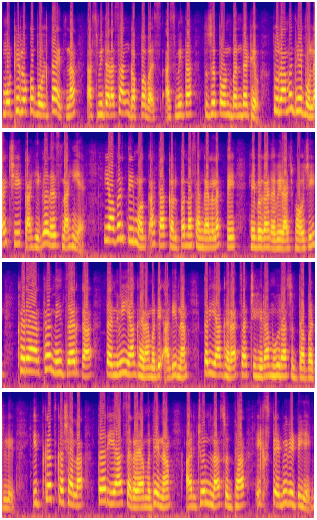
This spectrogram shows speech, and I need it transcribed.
मोठे लोक बोलतायत ना अस्मिताला सांग गप्प बस. अस्मिता तुझं तोंड बंद ठेव. तुला मध्ये बोलायची काही गरज नाही आहे यावरती मग आता कल्पना सांगायला लागते. हे बघा रविराज भाऊजी खऱ्या अर्थाने जर का तन्वी या घरामध्ये आली ना तर या घराचा चेहरा मोहरा सुद्धा बदलेल. इतकंच कशाला? तर या सगळ्यामध्ये ना अर्जुनला सुद्धा एक स्टेबिलिटी येईल.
